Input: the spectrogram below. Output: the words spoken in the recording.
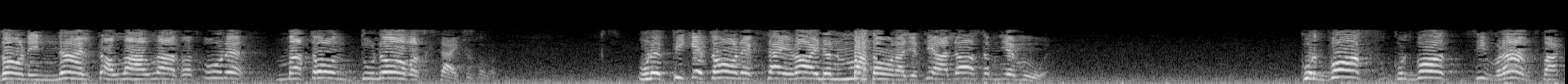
zonin nalt Allah Allah thot une maton dunovës kësaj që shpo thot une piketon e kësaj rajnë në maton a gjithi halasëm një muë kur të bohet kur të bohet si vrant pak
